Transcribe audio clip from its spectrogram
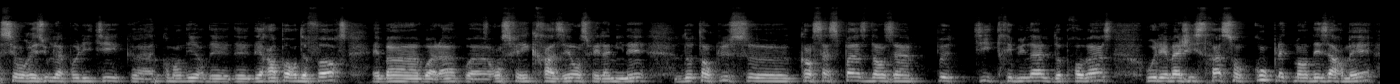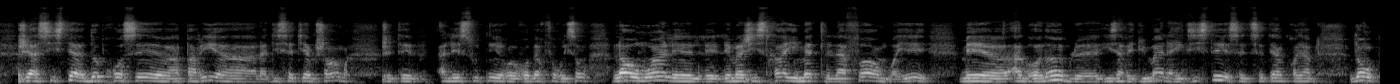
Si on résume la politique, à, comment dire, des, des, des rapports de force, et eh ben voilà quoi, on se fait écraser, on se fait laminer. D'autant en plus euh, quand ça se passe dans un petit tribunal de province où les magistrats sont complètement désarmés. J'ai assisté à deux procès euh, à Paris, à la 17e chambre. J'étais allé soutenir Robert Forisson. Là, au moins, les, les, magistrats y mettent la forme, vous voyez. Mais euh, à Grenoble, ils avaient du mal à exister. C'était incroyable. Donc,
